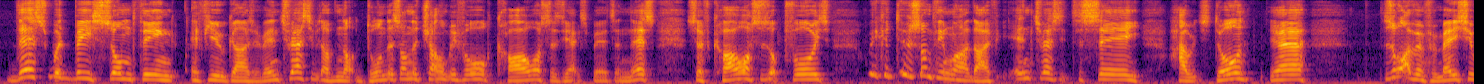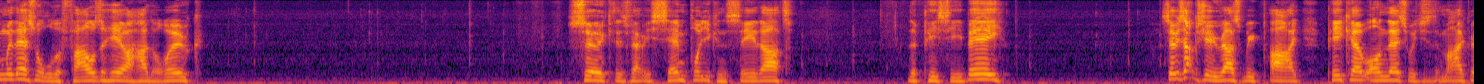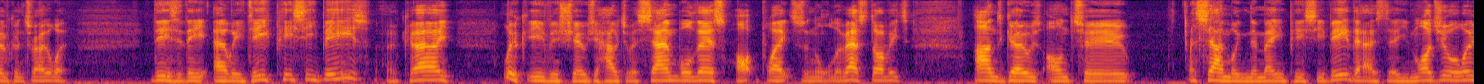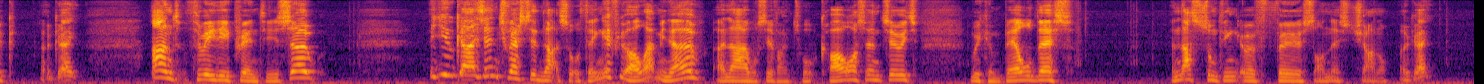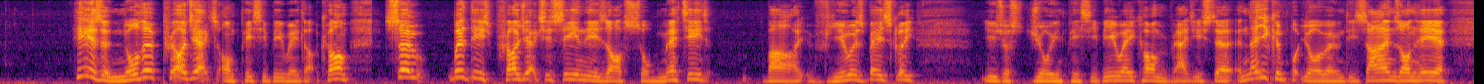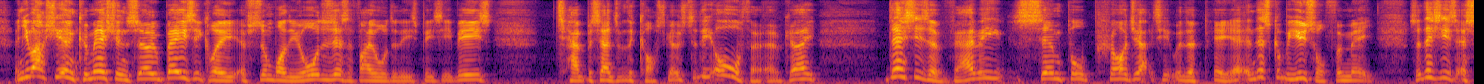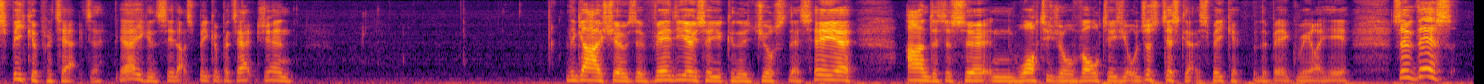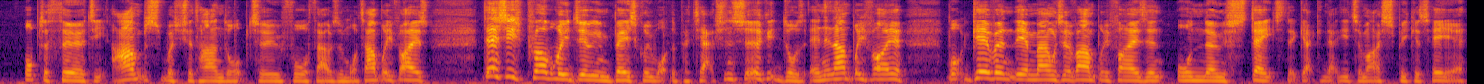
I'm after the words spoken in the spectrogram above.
this would be something if you guys are interested i've not done this on the channel before carlos is the expert in this so if carlos is up for it we could do something like that if you're interested to see how it's done yeah there's a lot of information with this. All the files are here. I had a look. Circuit is very simple. You can see that. the PCB. So it's actually a Raspberry Pi Pico on this, which is the microcontroller. These are the LED PCBs. Okay. Luke even shows you how to assemble this, hot plates and all the rest of it. And goes on to assembling the main PCB. There's the module, Luke. Okay. And 3D printing. So are you guys interested in that sort of thing? If you are, let me know. And I will see if I can talk Carlos into it. We can build this. And that's something of a first on this channel. Okay. Here's another project on PCBWay.com. So with these projects, you're seeing these are submitted by viewers basically. You just join PCB PCBWay.com, register, and then you can put your own designs on here. And you actually earn commission. So basically, if somebody orders this, if I order these PCBs, 10% of the cost goes to the author, okay? This is a very simple project it would appear, and this could be useful for me. So this is a speaker protector. Yeah, you can see that speaker protection. The guy shows a video so you can adjust this here and at a certain wattage or voltage it will just disconnect the speaker with the big relay here. So this up to 30 amps which should handle up to 4000 watt amplifiers this is probably doing basically what the protection circuit does in an amplifier but given the amount of amplifiers in unknown states that get connected to my speakers here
